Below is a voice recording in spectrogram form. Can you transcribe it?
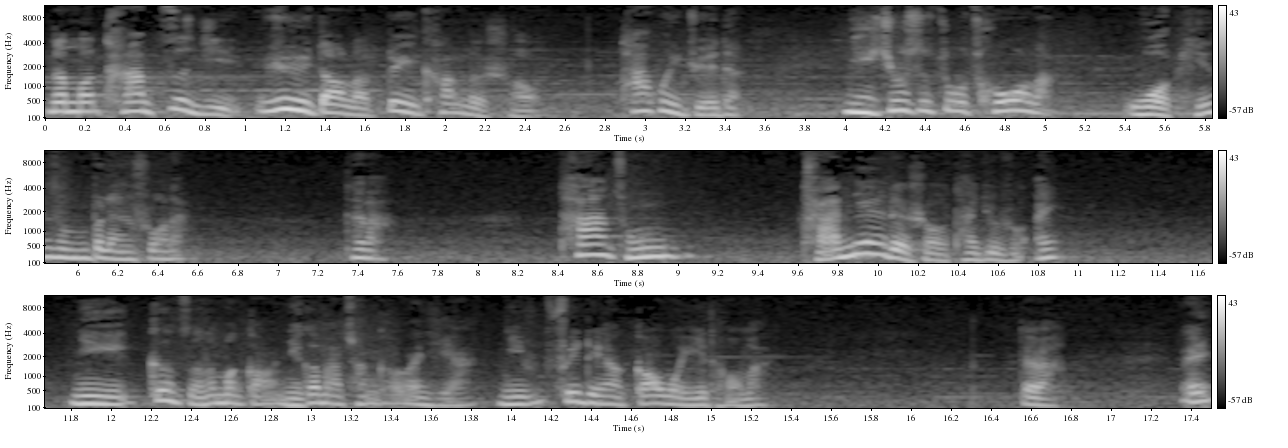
那么他自己遇到了对抗的时候，他会觉得你就是做错了，我凭什么不能说呢？对吧？他从谈恋爱的时候他就说：“哎，你个子那么高，你干嘛穿高跟鞋啊？你非得要高我一头吗？对吧？哎，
